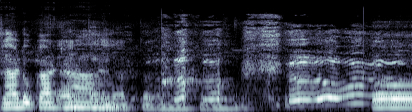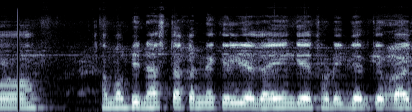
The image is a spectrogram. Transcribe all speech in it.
झाड़ू काट रहा है। तो हम अभी नाश्ता करने के लिए जाएँगे थोड़ी देर के बाद।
